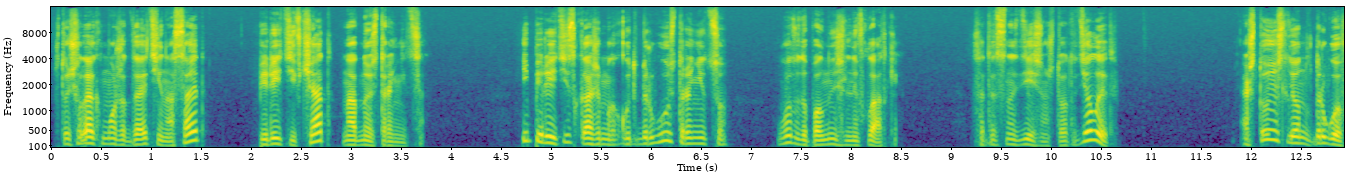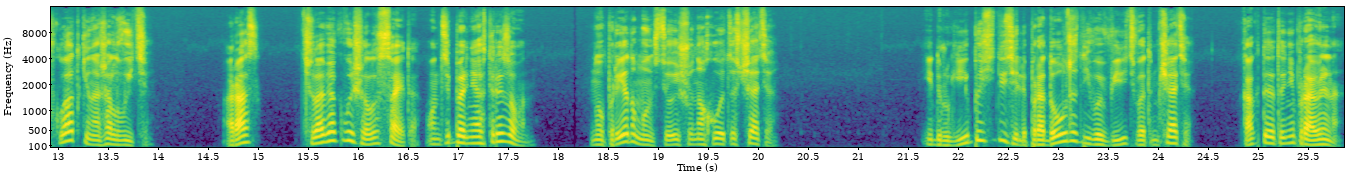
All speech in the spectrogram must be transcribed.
что человек может зайти на сайт, перейти в чат на одной странице и перейти, скажем, на какую-то другую страницу, вот в дополнительной вкладке. Соответственно, здесь он что-то делает. А что, если он в другой вкладке нажал «Выйти»? Раз. Человек вышел из сайта, он теперь не авторизован. Но при этом он все еще находится в чате. И другие посетители продолжат его видеть в этом чате. Как-то это неправильно.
